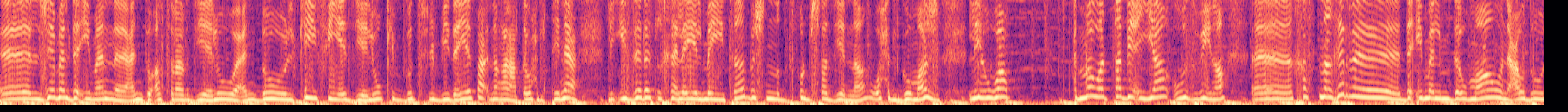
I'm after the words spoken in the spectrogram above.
آه، الجمال دائما عنده أسرار ديالو وعنده الكيفية ديالو. كيف قلت في البداية فأنا غنعطي واحد القناع لإزالة الخلايا الميتة باش ننظفوا البشرة ديالنا. واحد الكوماج اللي هو مواد طبيعيه وزوينة. آه خاصنا غير آه، دائما المداومة ونعاودوا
